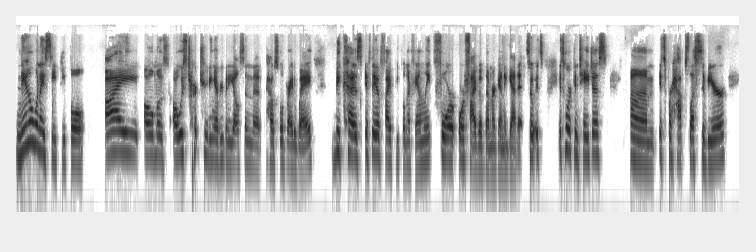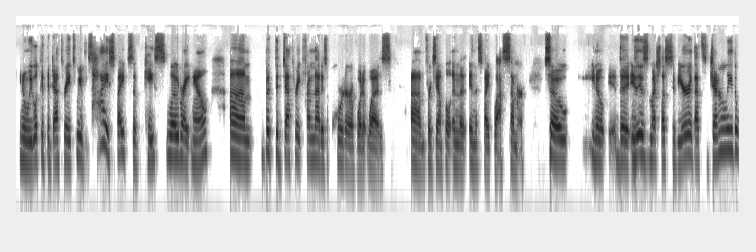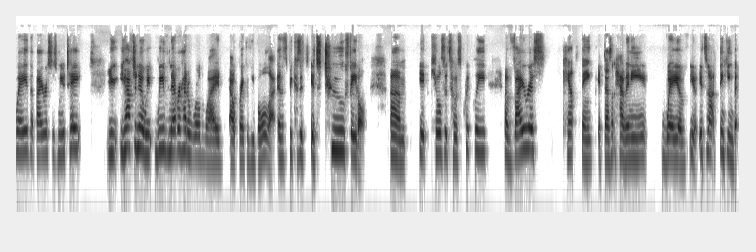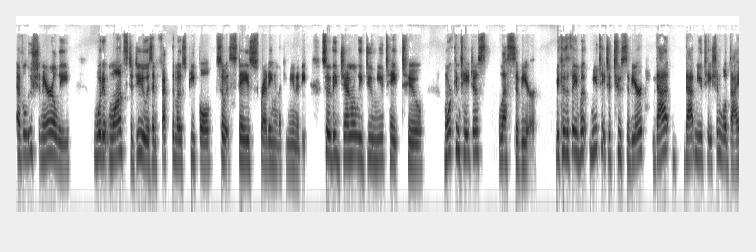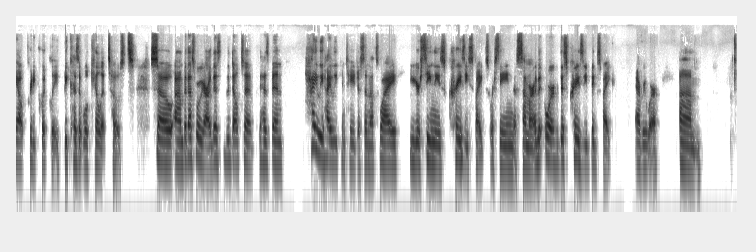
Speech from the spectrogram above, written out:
Now, when I see people, I almost always start treating everybody else in the household right away because if they have five people in their family, four or five of them are going to get it. So it's it's more contagious. Um, it's perhaps less severe you know, we look at the death rates, we have these high spikes of case load right now. Um, but the death rate from that is a quarter of what it was, um, for example, in the in the spike last summer. So, you know, the it is much less severe. That's generally the way that viruses mutate. You you have to know we we've never had a worldwide outbreak of Ebola, and it's because it's it's too fatal. Um, it kills its host quickly. A virus can't think. It doesn't have any way of you know it's not thinking but evolutionarily what it wants to do is infect the most people so it stays spreading in the community. So they generally do mutate to more contagious, less severe. Because if they mutate to too severe, that that mutation will die out pretty quickly because it will kill its hosts. So, um, but that's where we are. This the Delta has been highly, highly contagious, and that's why you're seeing these crazy spikes we're seeing this summer, or this crazy big spike everywhere. Um,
